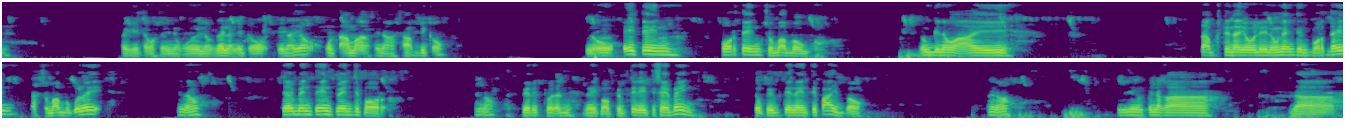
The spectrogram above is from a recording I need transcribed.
Pakikita ko sa inyo kung ilang kailan ito tinayo, kung tama ang sinasabi ko. Noong 1814, sumabog. Nung ginawa ay tapos tinayo uli noong 1914, tapos sumabog uli. You know? 1724. You know? Spiritual admin. Oh, 1587 to 1595. Oh. Ano? Yun yung pinaka the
